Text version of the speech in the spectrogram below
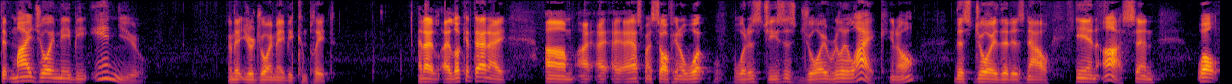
that my joy may be in you, and that your joy may be complete. And I, I look at that and I, um, I, I ask myself, you know, what, what is Jesus' joy really like? You know, this joy that is now in us. And, well,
